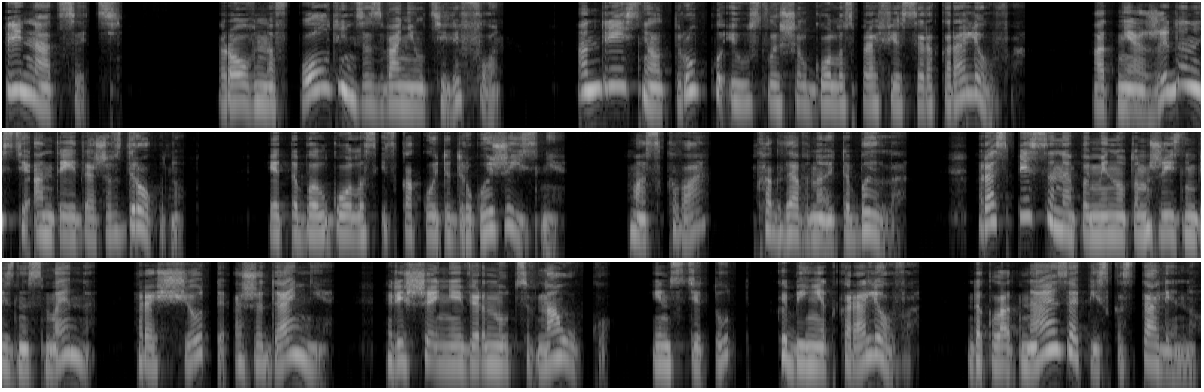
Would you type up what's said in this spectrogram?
13. Ровно в полдень зазвонил телефон. Андрей снял трубку и услышал голос профессора Королева. От неожиданности Андрей даже вздрогнул. Это был голос из какой-то другой жизни. Москва? Как давно это было? Расписанная по минутам жизнь бизнесмена, расчеты, ожидания, решение вернуться в науку, институт, кабинет Королева, докладная записка Сталину.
